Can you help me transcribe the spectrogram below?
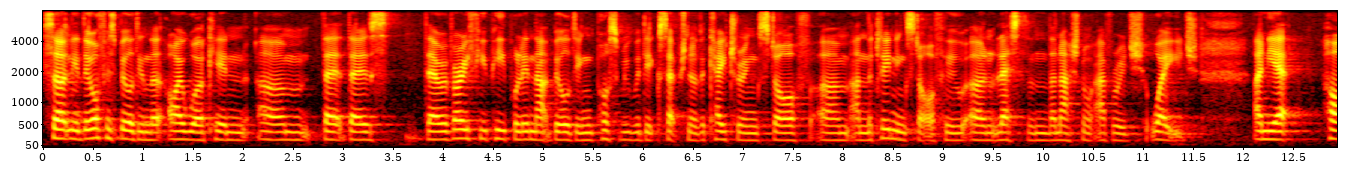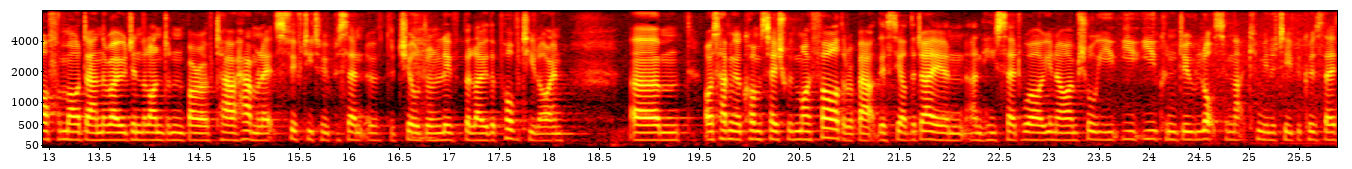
Certainly, the office building that I work in, um, there, there's there are very few people in that building, possibly with the exception of the catering staff um, and the cleaning staff, who earn less than the national average wage, and yet half a mile down the road in the London borough of Tower Hamlets, 52% of the children live below the poverty line. Um, I was having a conversation with my father about this the other day, and, and he said, well, you know, I'm sure you, you, you can do lots in that community because the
